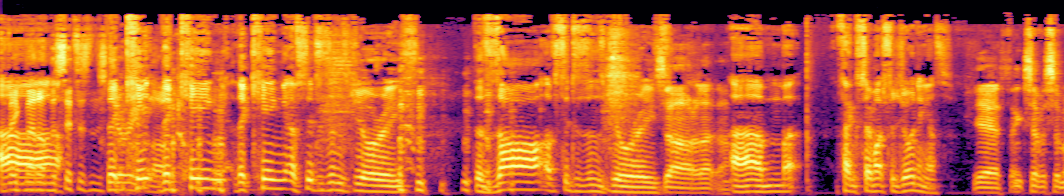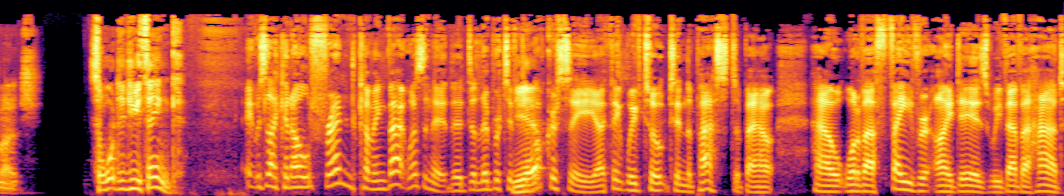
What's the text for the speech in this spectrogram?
uh, man on the citizens' the jury ki- block. The king, the king of citizens' juries, the czar of citizens' juries. Czar, I like that. Um, thanks so much for joining us. Yeah, thanks ever so much. So, what did you think? It was like an old friend coming back, wasn't it? The deliberative Yeah. democracy. I think we've talked in the past about how one of our favourite ideas we've ever had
